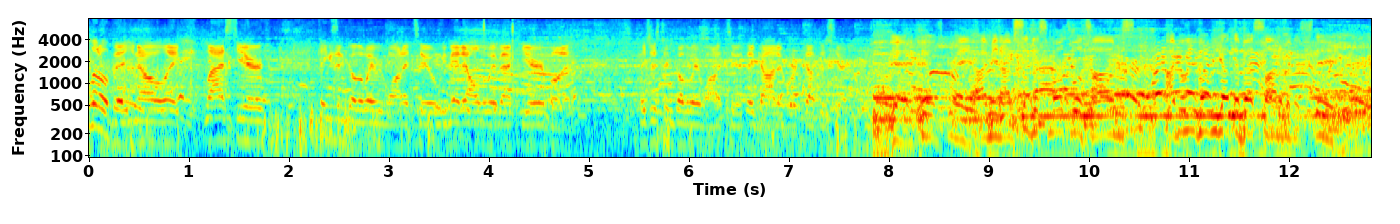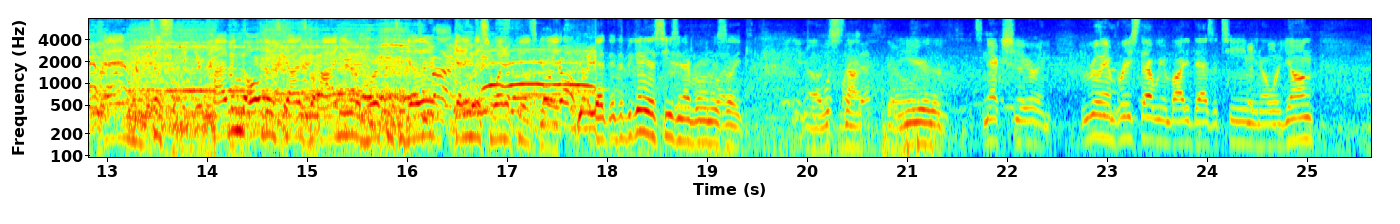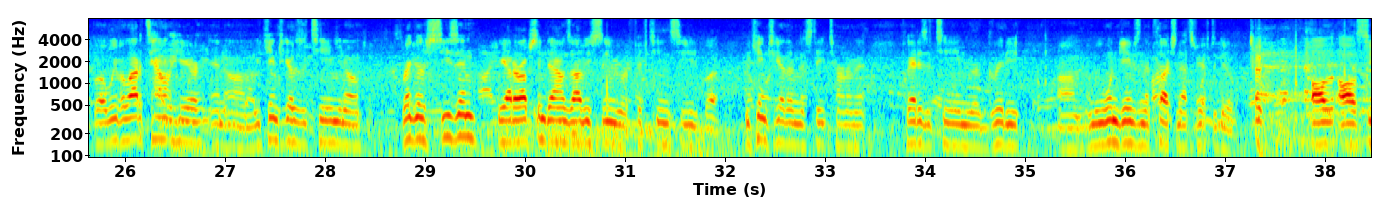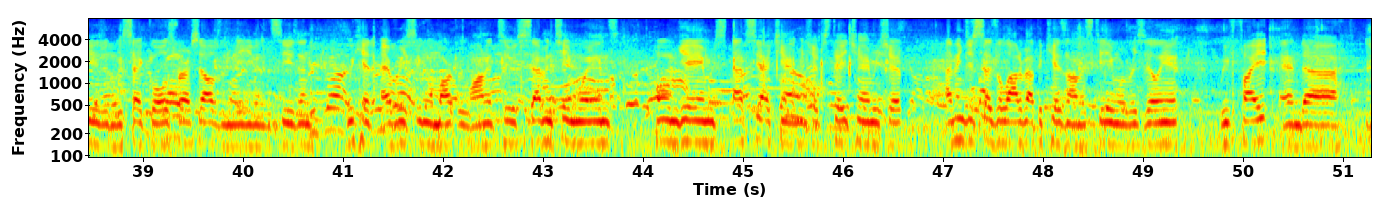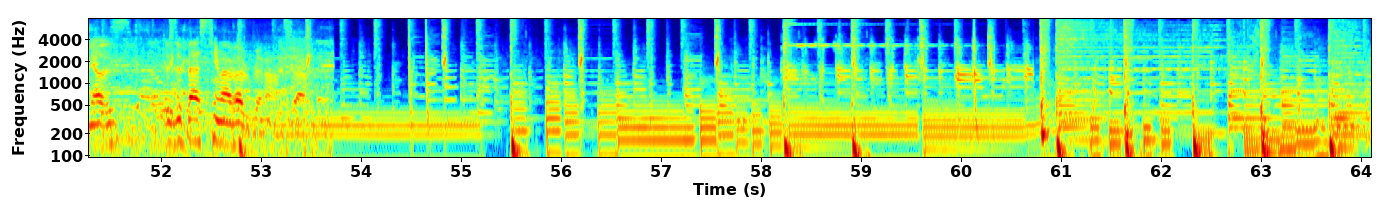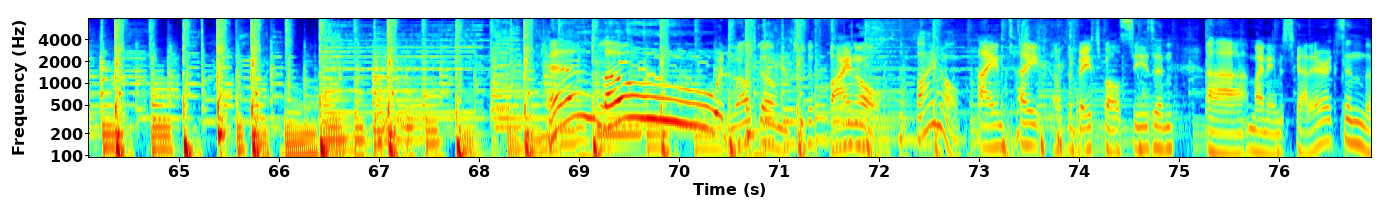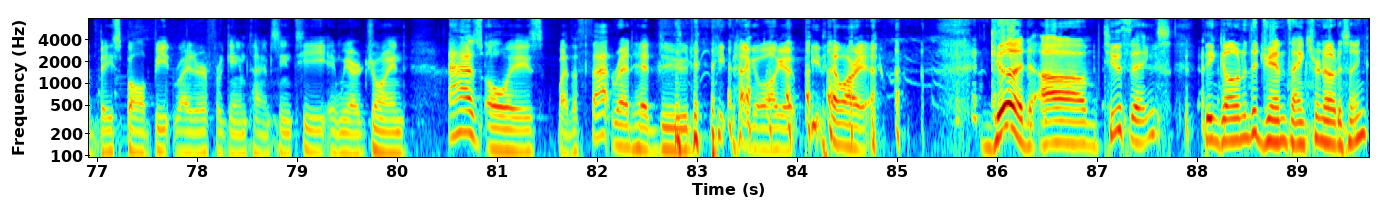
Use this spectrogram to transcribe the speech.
A little bit, you know, like last year, things didn't go the way we wanted to. We made it all the way back here, but it just didn't go the way we wanted to. Thank God it worked out this year. Yeah, it feels great. I mean, I've said this multiple times. I believe that we got the best lineup in the state, and just having all those guys behind you and working together, getting this win, it feels great. At the beginning of the season, everyone was like, you know, this is not the year, it's next year, and we really embraced that. We embodied that as a team. You know, we're young, but we have a lot of talent here, and um, we came together as a team. You know, regular season, we had our ups and downs. Obviously, we were 15 seed, but we came together in the state tournament, played as a team. We were gritty. Um, and we won games in the clutch, and that's what we have to do. All, all season, we set goals for ourselves in the beginning of the season. We hit every single mark we wanted to. 17 wins, home games, FCI championship, state championship. I think just says a lot about the kids on this team. We're resilient, we fight, and uh, you know, this, this is the best team I've ever been on. So. Final, the final high and tight of the baseball season. Uh, my name is Scott Erickson, the baseball beat writer for Game Time CT, and we are joined, as always, by the fat redhead dude, Pete Paguaga. Pete, how are you? Good. Um, two things: been going to the gym. Thanks for noticing.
